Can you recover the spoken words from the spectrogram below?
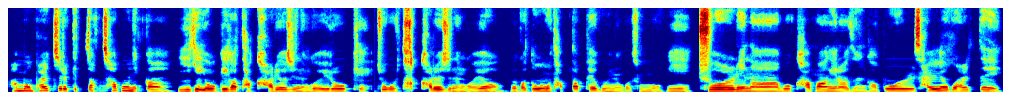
한번 팔찌 이렇게 쫙 차보니까 이게 여기가 다 가려지는 거예요. 이렇게 이쪽으로 탁 가려지는 거예요. 그러니까 너무 답답해 보이는 거예요. 손목이. 주얼리나 뭐 가방이라든가 뭘 사려고 할 때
